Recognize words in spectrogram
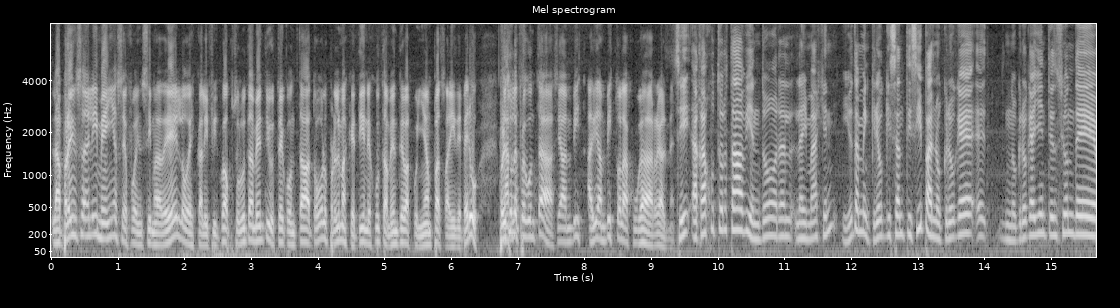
la prensa de Limeña se fue encima de él, lo descalificó absolutamente y usted contaba todos los problemas que tiene justamente Bascuñán para salir de Perú. Por eso les preguntaba si habían visto, habían visto la jugada realmente. Sí, acá justo lo estaba viendo ahora la- imagen y yo también creo que se anticipa, no creo que eh, no creo que haya intención de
